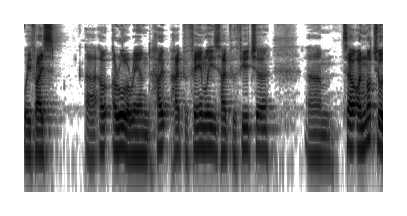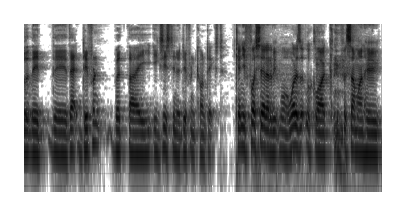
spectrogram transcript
we face uh, are, all around hope, hope for families, hope for the future. Um, so I'm not sure that they're they're that different, but they exist in a different context. Can you flesh that out a bit more? What does it look like for someone who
